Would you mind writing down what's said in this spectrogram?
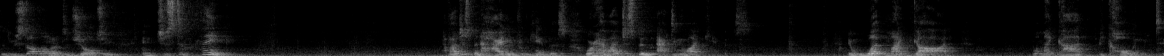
that you stop long enough to jolt you, and just to think have I just been hiding from campus, or have I just been acting like campus? And what might God, what might God be calling me to?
